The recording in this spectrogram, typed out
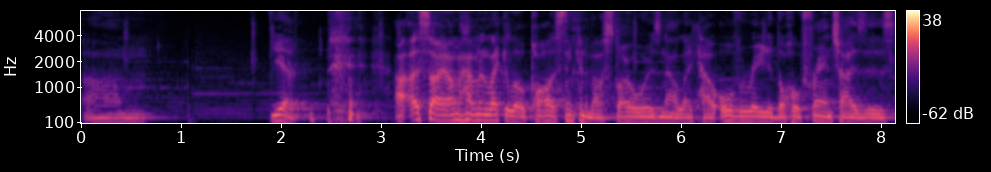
Um, yeah. I, sorry, I'm having like a little pause thinking about Star Wars now, like how overrated the whole franchise is.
